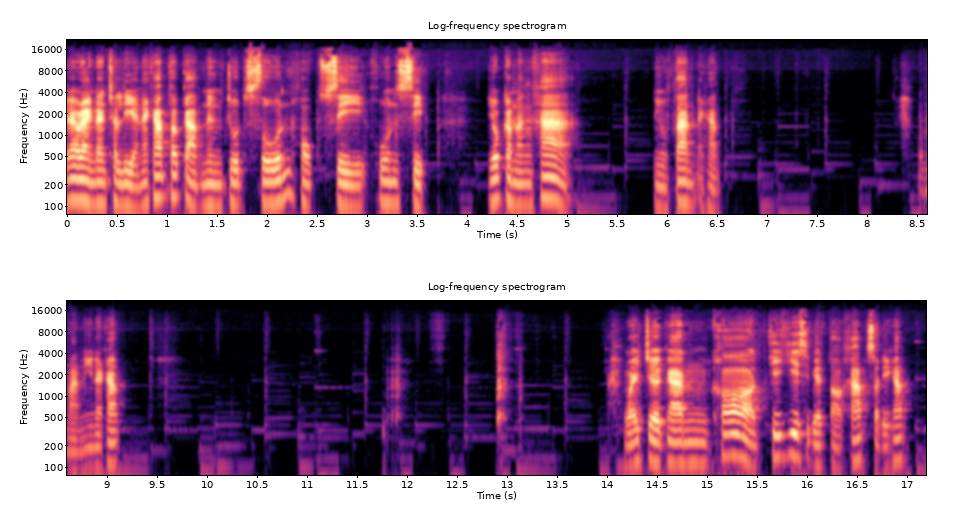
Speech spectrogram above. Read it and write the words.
ได้แรงดันเฉลี่ยนะครับ เท่ากับ 1.064คูณ10 ยกกำลัง 5 นิวตันนะครับ ประมาณนี้นะครับ ไว้เจอกันข้อที่ 21 ต่อครับ สวัสดีครับ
